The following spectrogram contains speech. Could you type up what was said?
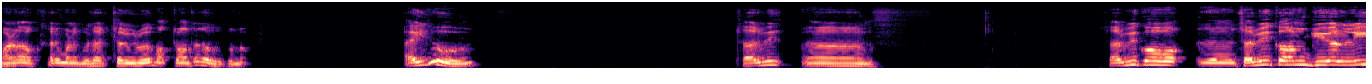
మళ్ళీ ఒకసారి మనం ఇంకోసారి తెలుగులో మొత్తం అంతా చదువుకుందాం. ఐదు సర్వి సర్వికో సర్వికం జ్యువెల్లీ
